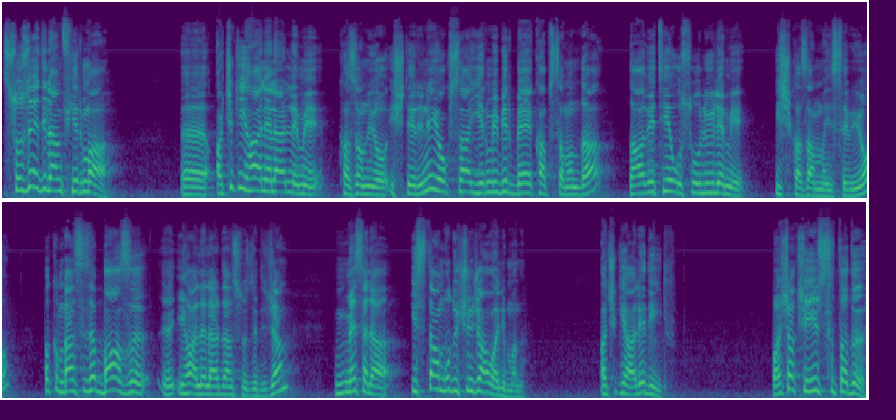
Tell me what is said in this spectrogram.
sözü edilen firma e, açık ihalelerle mi kazanıyor işlerini yoksa 21B kapsamında davetiye usulüyle mi iş kazanmayı seviyor? Bakın ben size bazı e, ihalelerden söz edeceğim. Mesela İstanbul 3. Havalimanı. Açık ihale değil. Başakşehir Stadı,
